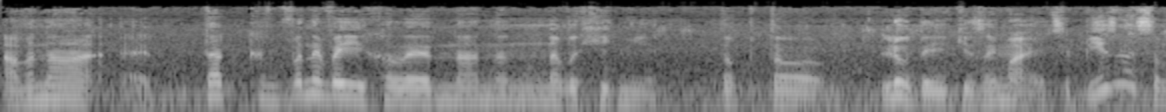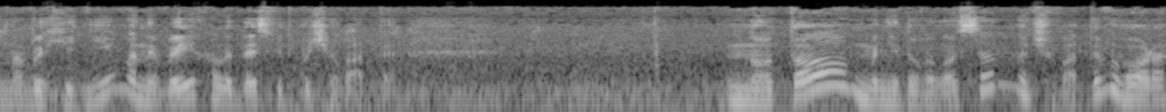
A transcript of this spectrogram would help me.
А вона е, так вони виїхали на, на, на вихідні. Тобто люди, які займаються бізнесом на вихідні, вони виїхали десь відпочивати. Ну то мені довелося ночувати в горах.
